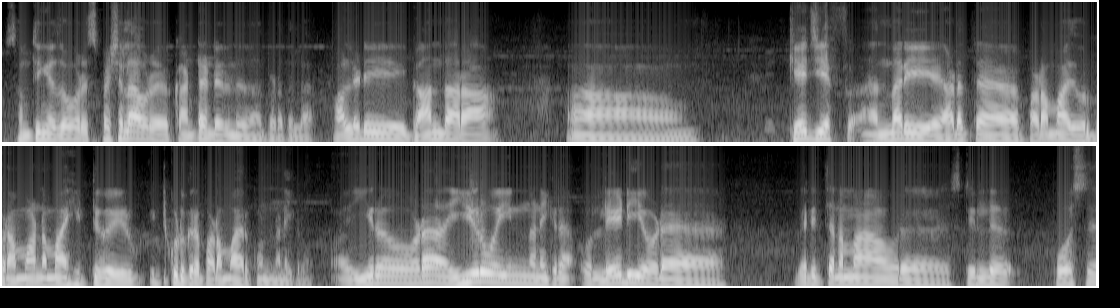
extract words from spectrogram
சம்திங் ஏதோ ஒரு ஸ்பெஷலாக ஒரு கண்டென்ட் இருந்தது அந்த படத்தில். ஆல்ரெடி காந்தாரா கேஜிஎஃப் அந்த மாதிரி அடுத்த படமாக இது ஒரு பிரம்மாண்டமாக ஹிட்டு ஹிட் கொடுக்குற படமாக இருக்கும்னு நினைக்கிறோம். ஹீரோவோட ஹீரோயின் நினைக்கிறேன். ஒரு லேடியோட வெறித்தனமாக ஒரு ஸ்டில்லு போஸு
